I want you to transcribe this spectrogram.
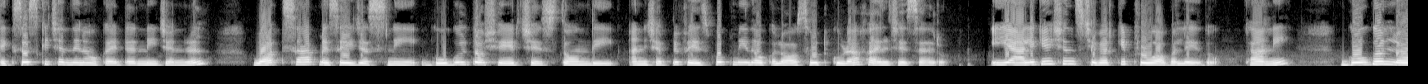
టెక్సస్కి చెందిన ఒక అటర్నీ జనరల్ వాట్సాప్ మెసేజెస్ని గూగుల్తో షేర్ చేస్తోంది అని చెప్పి ఫేస్బుక్ మీద ఒక లాసూట్ కూడా ఫైల్ చేశారు. ఈ అలిగేషన్స్ చివరికి ప్రూవ్ అవ్వలేదు. కానీ గూగుల్లో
